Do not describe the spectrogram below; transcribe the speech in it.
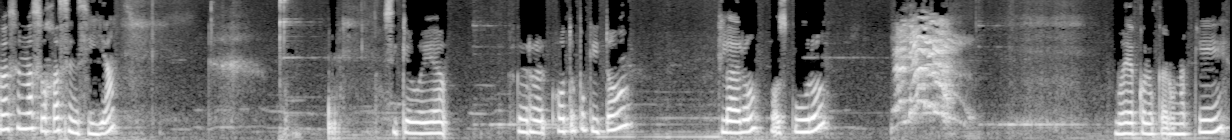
Va a ser unas hojas sencillas así que voy a otro poquito claro, oscuro. Voy a colocar uno aquí.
